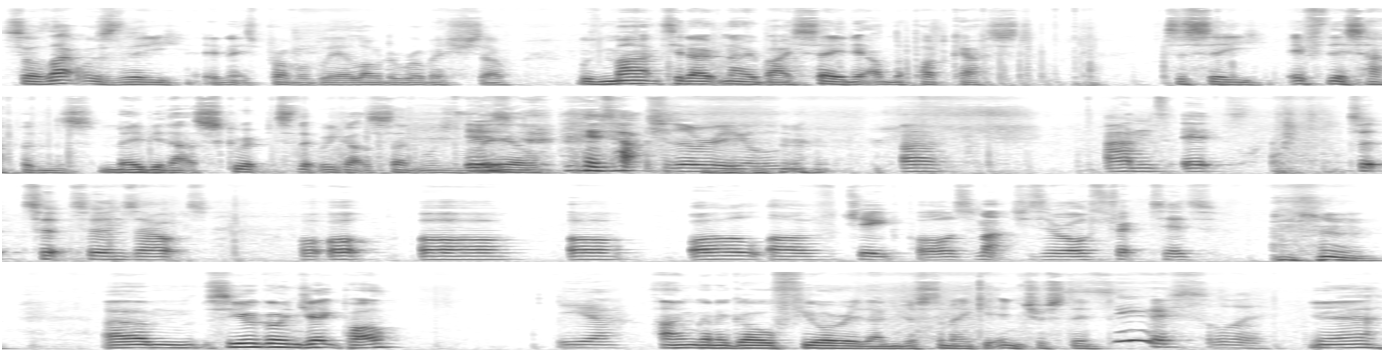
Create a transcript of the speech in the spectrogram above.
So that was the, and it's probably a load of rubbish. So we've marked it out now by saying it on the podcast to see if this happens. Maybe that script that we got sent was real. Is actually real. uh, and it t- t- turns out uh, uh, uh, all of Jake Paul's matches are all scripted. um, so you're going Jake Paul. Yeah. I'm gonna go Fury then, just to make it interesting. Seriously? Yeah.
